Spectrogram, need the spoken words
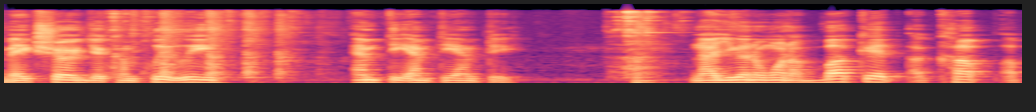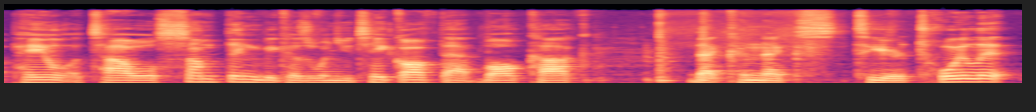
Make sure you're completely empty, empty, empty. Now you're gonna want a bucket, a cup, a pail, a towel, something because when you take off that ball cock that connects to your toilet,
